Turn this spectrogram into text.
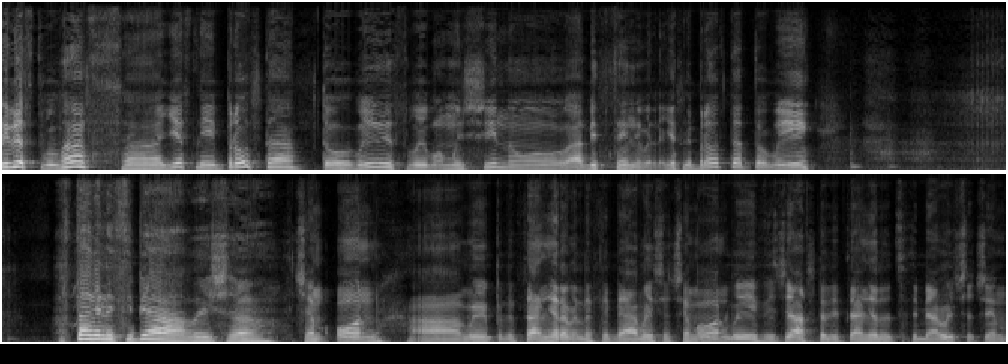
Приветствую вас, а, если просто, то вы своего мужчину обесценивали, если просто, то вы ставили себя выше, чем он, а вы позиционировали себя выше, чем он, вы сейчас позиционируете себя выше, чем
